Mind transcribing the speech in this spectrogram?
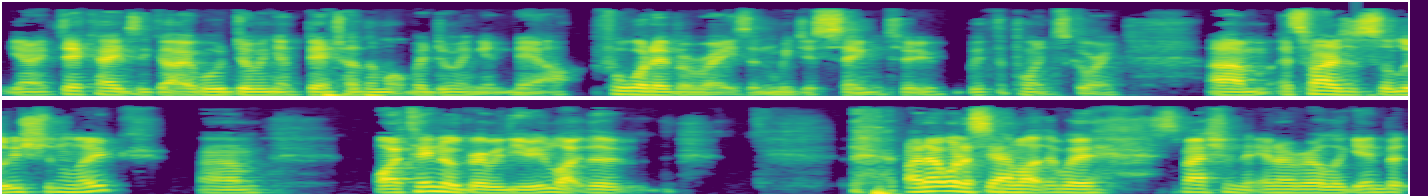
you know, decades ago, we are doing it better than what we're doing it now. For whatever reason, we just seem to with the point scoring. Um, as far as a solution, Luke, um, I tend to agree with you. Like the I don't want to sound like that we're smashing the NRL again, but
